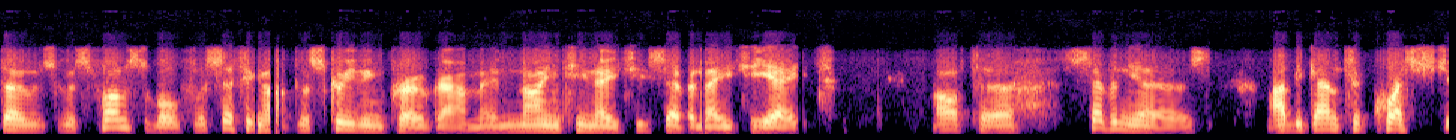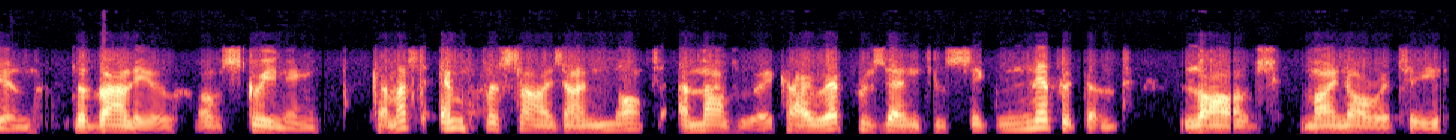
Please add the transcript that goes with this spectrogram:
those responsible for setting up the screening program in 1987 88. After seven years, I began to question the value of screening. I must emphasize I'm not a maverick. I represent a significant, large minority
